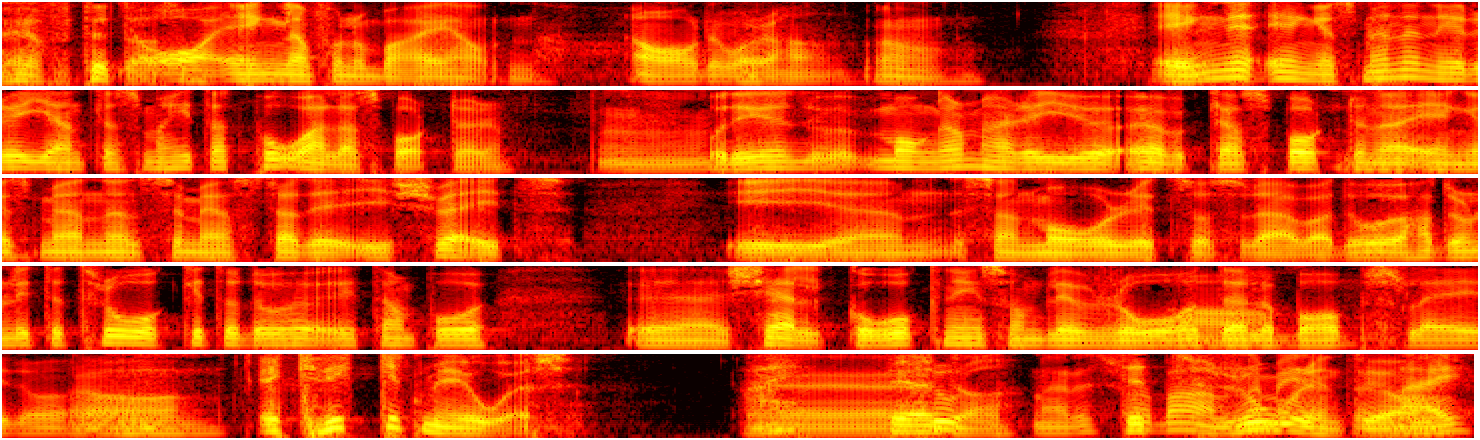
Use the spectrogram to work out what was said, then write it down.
där. Häftigt alltså. Ja, England får nog bara en. Ja, det var det han. Ja. Eng engelsmännen är det egentligen som har hittat på alla sporter. Och det är, många av de här är ju överklasssporter när engelsmännen semestrade i Schweiz i eh, St. Moritz och sådär. Va? Då hade de lite tråkigt och då hittade de på eh, kälkåkning som blev rådel och bobsleigh. Och, ja. Är cricket med i OS? Nej, inte va? Nej, det tror, Det jag tror inte jag. Nej.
